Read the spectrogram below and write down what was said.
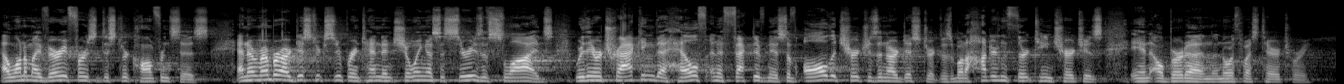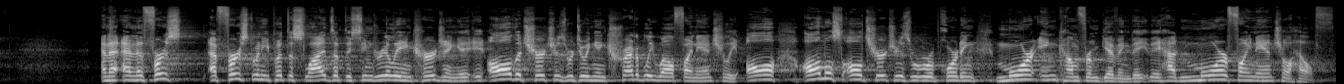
at one of my very first district conferences. And I remember our district superintendent showing us a series of slides where they were tracking the health and effectiveness of all the churches in our district. There's about 113 churches in Alberta and the Northwest Territory. And, and at, first, at first, when he put the slides up, they seemed really encouraging. It, it, all the churches were doing incredibly well financially. All, almost all churches were reporting more income from giving, they, they had more financial health.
